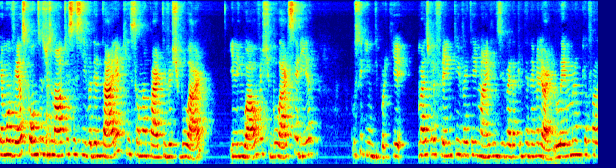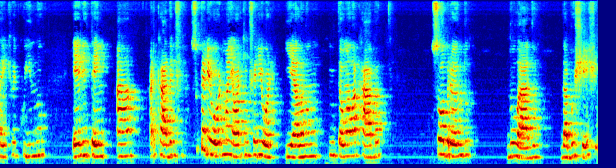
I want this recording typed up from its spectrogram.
remover as pontas de esmalte excessiva dentária, que são na parte vestibular e lingual. Vestibular seria o seguinte, porque mais para frente vai ter imagens e vai dar para entender melhor. Lembram que eu falei que o equino ele tem a arcada superior maior que inferior e ela não, então ela acaba sobrando do lado da bochecha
